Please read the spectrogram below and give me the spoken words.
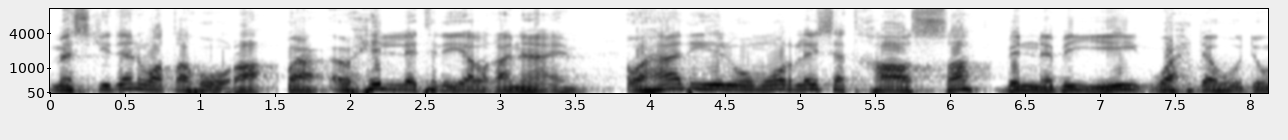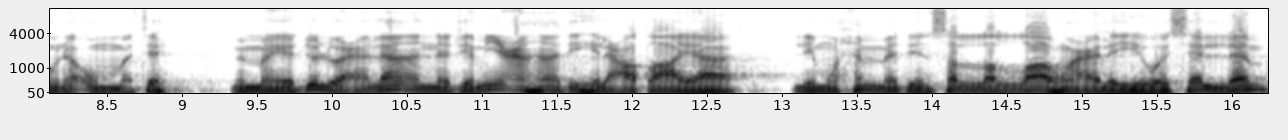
مسجدا وطهورا وأحلت لي الغنائم وهذه الأمور ليست خاصة بالنبي وحده دون أمته مما يدل على أن جميع هذه العطايا لمحمد صلى الله عليه وسلم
